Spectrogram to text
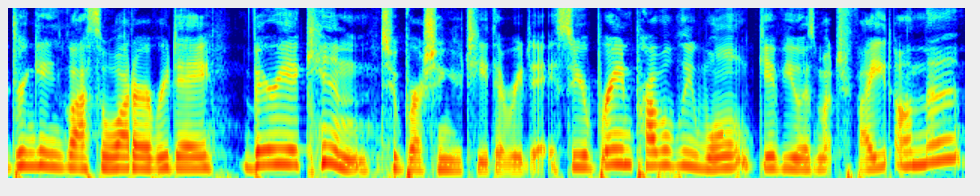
drinking a glass of water every day very akin to brushing your teeth every day. So your brain probably won't give you as much fight on that.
